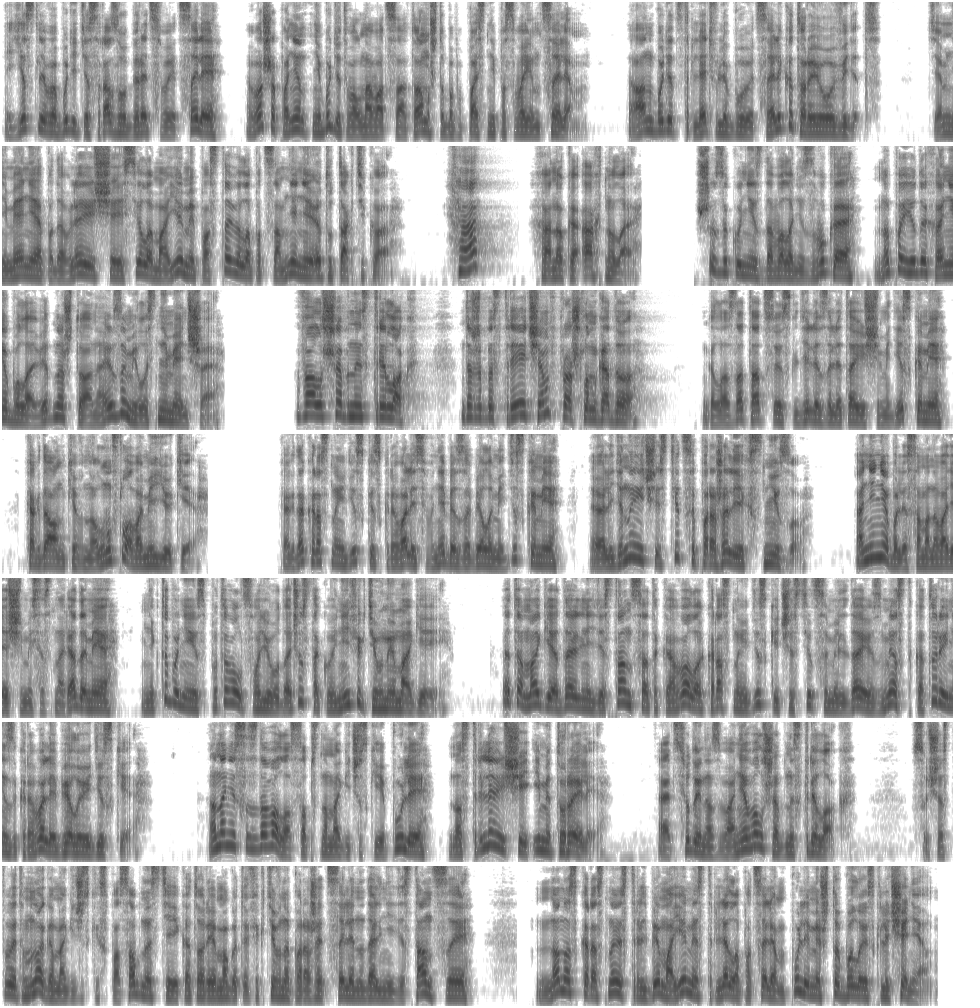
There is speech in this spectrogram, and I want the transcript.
Если вы будете сразу убирать свои цели, ваш оппонент не будет волноваться о том, чтобы попасть не по своим целям. Он будет стрелять в любую цель, которую увидит. Тем не менее, подавляющая сила Майоми поставила под сомнение эту тактику. «Ха?» Ханока ахнула. Шизуку не издавала ни звука, но по её дыханию было видно, что она изумилась не меньше. «Волшебный стрелок! Даже быстрее, чем в прошлом году!» Глаза Тацию следили за летающими дисками, когда он кивнул на словами Юки. Когда красные диски скрывались в небе за белыми дисками, ледяные частицы поражали их снизу. Они не были самонаводящимися снарядами, никто бы не испытывал свою удачу с такой неэффективной магией. Эта магия дальней дистанции атаковала красные диски частицами льда из мест, которые не закрывали белые диски. Она не создавала, собственно, магические пули, но стреляющие ими турели. Отсюда и название «волшебный стрелок». Существует много магических способностей, которые могут эффективно поражать цели на дальней дистанции, но на скоростной стрельбе Майами стреляла по целям пулями, что было исключением.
